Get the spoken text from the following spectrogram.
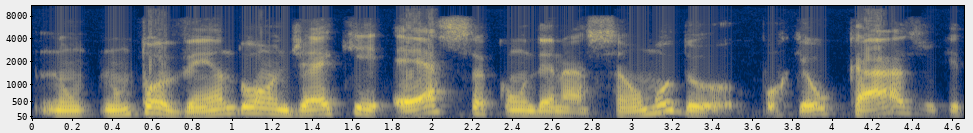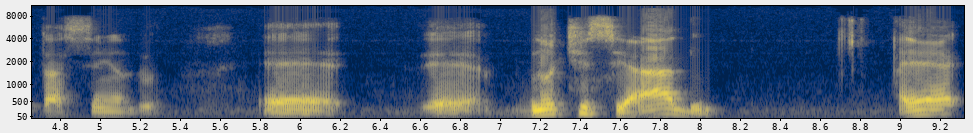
estou não, não vendo onde é que essa condenação mudou, porque o caso que está sendo é, é, noticiado é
